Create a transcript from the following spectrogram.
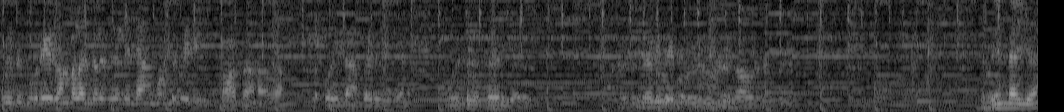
வீட்டுக்கு ஒரே கம்பளங்கள் இதழ் எல்லாம் கொண்டு தெரியும் அதான் அதான் இப்போ எல்லாம் பெருகுது ஏன்னா வீட்டுக்கு தேடியாது இது என்ன ஐயா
